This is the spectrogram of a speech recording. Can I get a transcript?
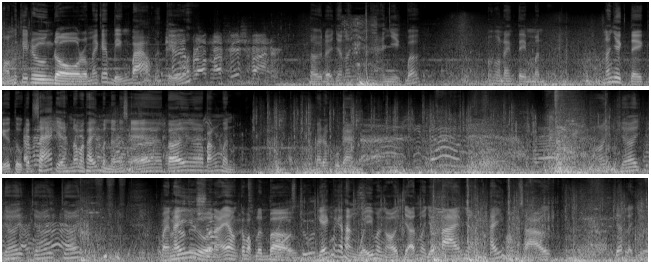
hỏi mấy cái rương đồ rồi mấy cái biển báo các kiểu á. Từ để cho nó hạ nhiệt bớt. Vẫn còn đang tìm mình. Nó như tì kiểu tụi cảnh sát vậy nó mà thấy mình là nó sẽ tới nó bắn mình. Barracuda. Nói, chơi chơi chơi chơi. Các bạn thấy vừa nãy không? Có bọc lên bờ. Ghét mấy cái thằng quỷ mà ngồi chởn mà vỗ tay em nha. Thấy mà không sợ. Chết là vừa.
